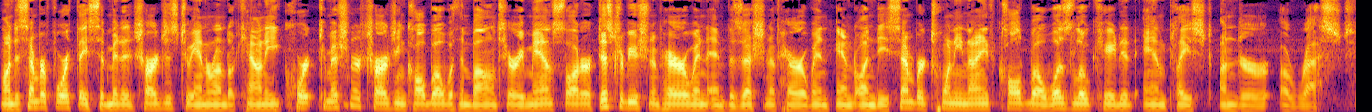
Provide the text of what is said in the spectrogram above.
On December 4th, they submitted charges to Anne Arundel County Court Commissioner, charging Caldwell with involuntary manslaughter, distribution of heroin, and possession of heroin. And on December 29th, Caldwell was located and placed under arrest.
